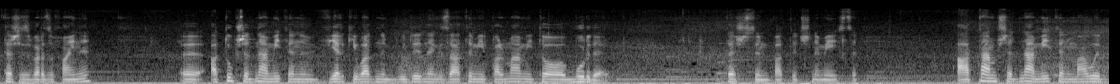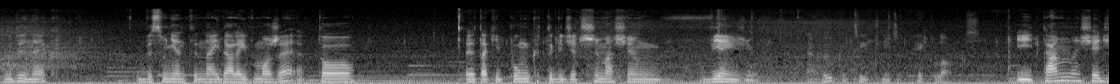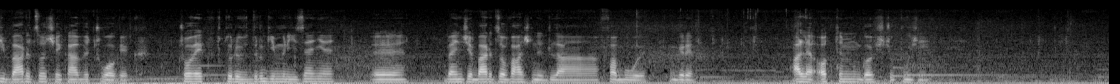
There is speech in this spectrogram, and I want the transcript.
też jest bardzo fajny. E, A tu przed nami ten wielki, ładny budynek za tymi palmami to burdel. Też sympatyczne miejsce. A tam przed nami ten mały budynek, wysunięty najdalej w morze, to e, taki punkt, gdzie trzyma się więźniów. I tam siedzi bardzo ciekawy człowiek. Człowiek, który w drugim Rizenie y, będzie bardzo ważny dla fabuły gry. Ale o tym gościu później.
